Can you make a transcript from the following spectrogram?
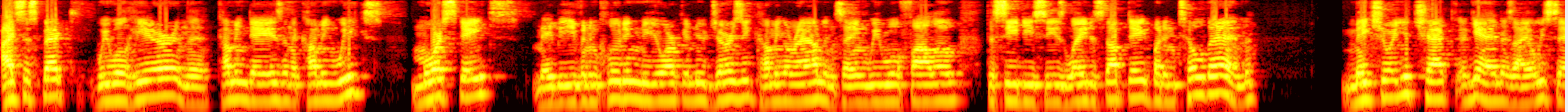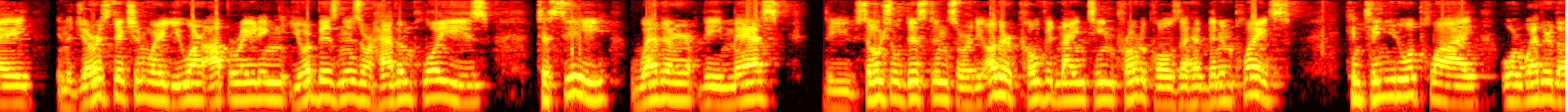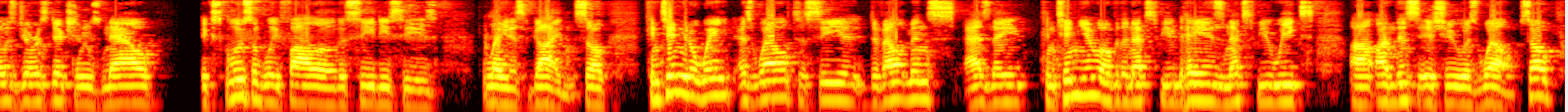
I suspect we will hear in the coming days and the coming weeks more states, maybe even including New York and New Jersey, coming around and saying we will follow the CDC's latest update. But until then, make sure you check, again, as I always say, in the jurisdiction where you are operating your business or have employees to see whether the mask, the social distance, or the other COVID 19 protocols that have been in place continue to apply or whether those jurisdictions now exclusively follow the CDC's latest guidance. So continue to wait as well to see developments as they continue over the next few days, next few weeks uh, on this issue as well. So,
